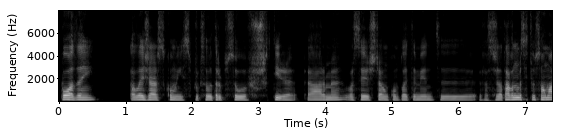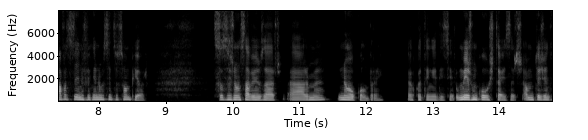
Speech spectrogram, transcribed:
podem aleijar-se com isso, porque se a outra pessoa vos tira a arma, vocês estão completamente. Vocês já estavam numa situação má, vocês ainda ficam numa situação pior. Se vocês não sabem usar a arma, não a comprem. É o que eu tenho a dizer. O mesmo com os tasers. Há muita gente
